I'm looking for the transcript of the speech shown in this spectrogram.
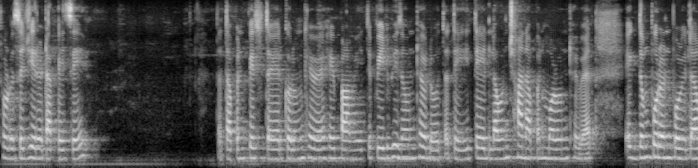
थोडंसं जिरं टाकायचे तर आता आपण पेस्ट तयार करून घेऊया. हे पाणी ते पीठ भिजवून ठेवलं होतं. ते तेल लावून छान आपण मळून ठेवूयात. एकदम पुरणपोळीला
